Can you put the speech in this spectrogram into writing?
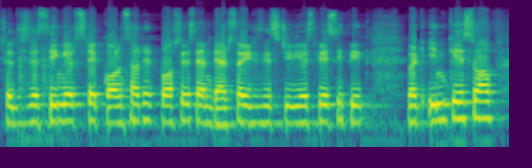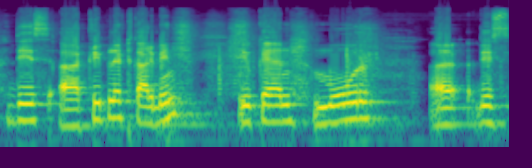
So this is a single step concerted process and that's why it is stereo specific but in case of this uh, triplet carbene you can more uh, this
